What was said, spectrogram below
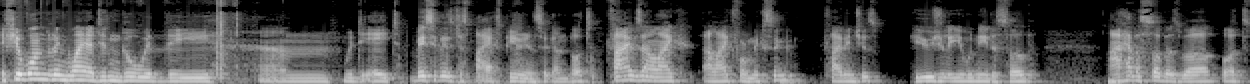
If you're wondering why I didn't go with the um, with the eight, basically it's just my experience again. But fives I like I like for mixing, five inches. Usually you would need a sub. I have a sub as well, but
